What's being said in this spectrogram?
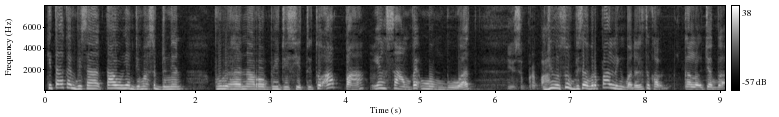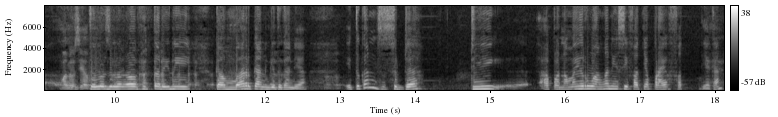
kita akan bisa tahu yang dimaksud dengan burhana robi di situ itu apa yang sampai membuat Yusuf berpaling. Yusuf bisa berpaling padahal itu kalau, kalau coba Manusia dulur-dulur Victor ini gambarkan gitu kan ya. Itu kan sudah di apa namanya ruangan yang sifatnya private ya kan?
